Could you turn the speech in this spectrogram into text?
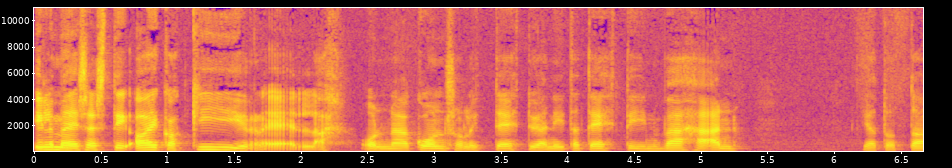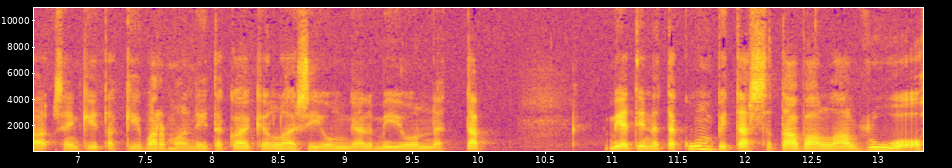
ilmeisesti aika kiireellä on nämä konsolit tehty ja niitä tehtiin vähän, ja tota, senkin takia varmaan niitä kaikenlaisia ongelmia on, että mietin, että kumpi tässä tavallaan luo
